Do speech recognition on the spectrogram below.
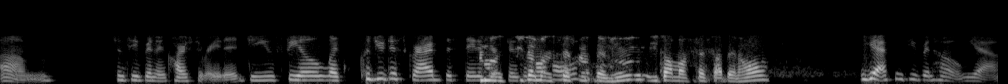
um since you've been incarcerated. Do you feel like could you describe the state of your You physical talking about since health? I've been home? You talking about since I've been home? Yeah, since you've been home, yeah.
